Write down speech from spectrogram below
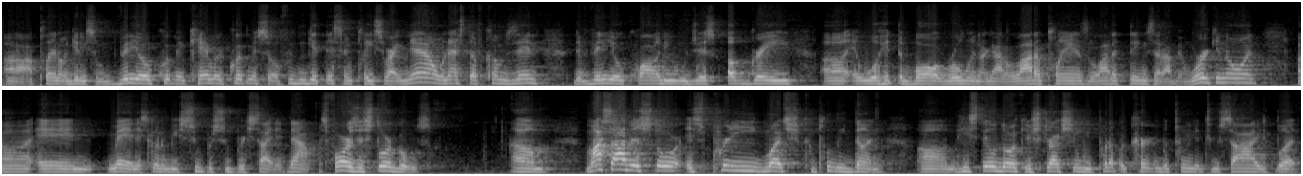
Uh, I plan on getting some video equipment, camera equipment. So if we can get this in place right now, when that stuff comes in, the video quality will just upgrade uh, and we'll hit the ball rolling. I got a lot of plans, a lot of things that I've been working on. Uh, and man, it's going to be super, super excited. Now, as far as the store goes, um, my side of the store is pretty much completely done. Um, he's still doing construction. We put up a curtain between the two sides, but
